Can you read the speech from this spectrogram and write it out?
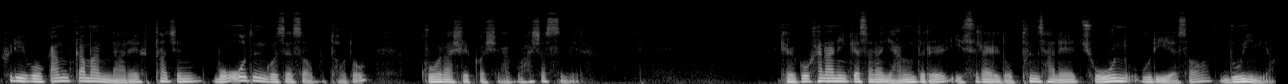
그리고 깜깜한 날에 흩어진 모든 곳에서부터도 구원하실 것이라고 하셨습니다. 결국 하나님께서는 양들을 이스라엘 높은 산의 좋은 우리에서 누이며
